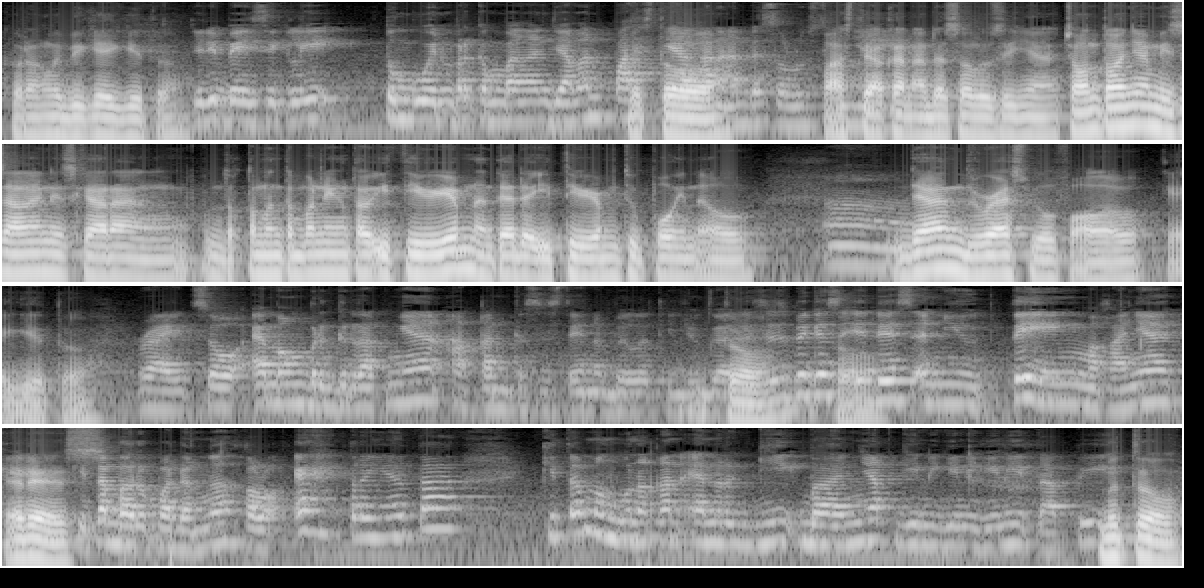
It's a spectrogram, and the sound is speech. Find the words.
Kurang lebih kayak gitu. Jadi basically tungguin perkembangan zaman pasti Betul. akan ada solusinya. Pasti akan ada solusinya. Contohnya misalnya nih sekarang untuk teman-teman yang tahu Ethereum nanti ada Ethereum 2.0. Ah. Dan the rest will follow kayak gitu. Right, so emang bergeraknya akan ke sustainability juga. Betul, This is because betul. it is a new thing, makanya kayak kita baru pada ngeh kalau eh ternyata kita menggunakan energi banyak gini gini gini tapi Betul.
